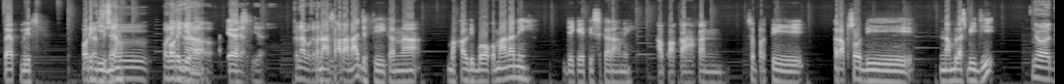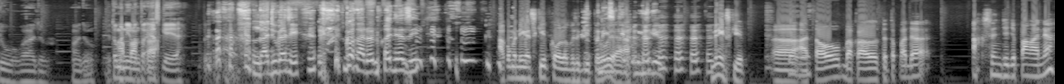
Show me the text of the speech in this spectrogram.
setlist original. yang original, Yes. Ya, ya. Kenapa kenapa Penasaran aja sih karena bakal dibawa ke mana nih JKT sekarang nih. Apakah akan seperti Rhapsody 16 biji waduh waduh waduh itu mending nonton Apakah- SG ya Enggak juga sih. gue nggak dua-duanya sih. aku mendingan skip kalau begitu Mending skip, ya mending skip. mending skip Eh, atau bakal tetap ada aksen Jepangannya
